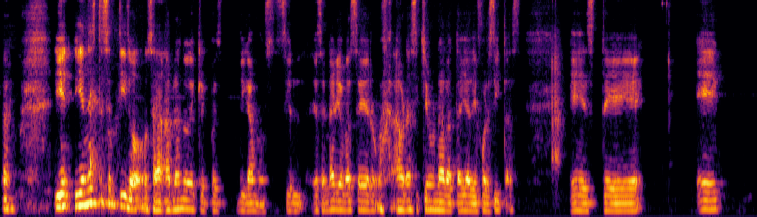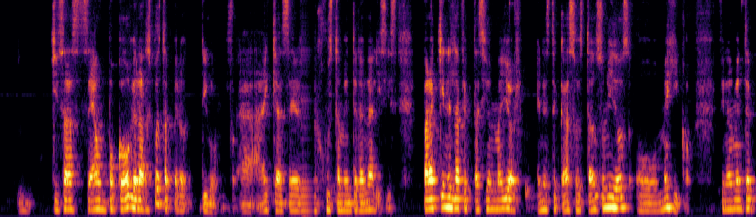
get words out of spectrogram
Claro. Y, y, en este sentido, o sea, hablando de que, pues, digamos, si el escenario va a ser, ahora si quiero una batalla de fuercitas, este, eh, quizás sea un poco obvia la respuesta, pero digo, hay que hacer justamente el análisis. ¿Para quién es la afectación mayor? En este caso, Estados Unidos o México finalmente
